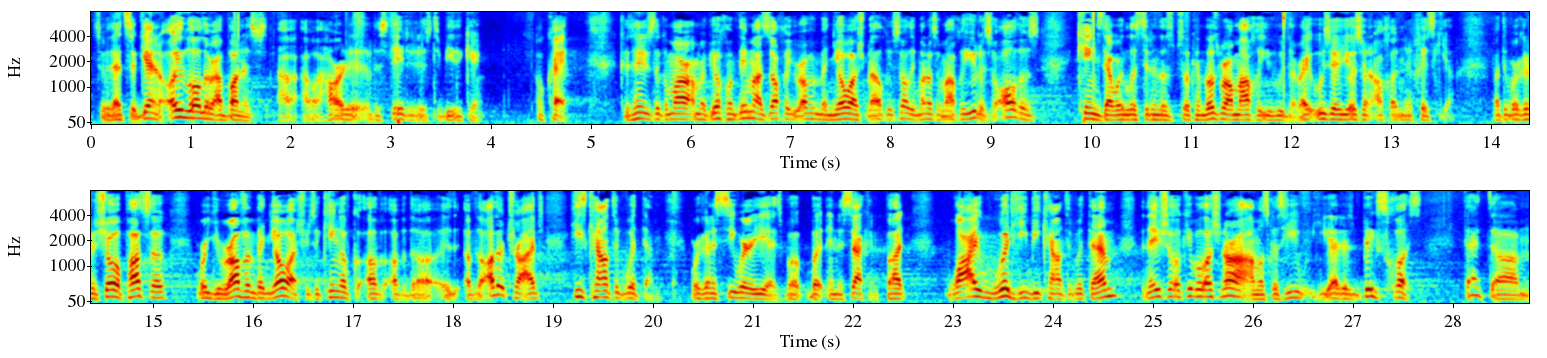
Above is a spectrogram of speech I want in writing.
So that's again, Oilol Rabbanis, how hard of a state it is to be the king. Okay. Continues the Gemara, Amr Yocham Dima Zacha Yeravim ben Yoash Melch Yisrael Manos Malchi Yehuda. So all those kings that were listed in those psukim, those were all Malchi Yehuda, right? Uzziah, Yosef, and Achad, and Chizkiah. But we're going to show a pasuk where Yeravim ben Yoash, who's a king of, of, of, the of the other tribes, he's counted with them. We're going to see where he is, but but in a second. But why would he be counted with them? Because he he had his big schus that um,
